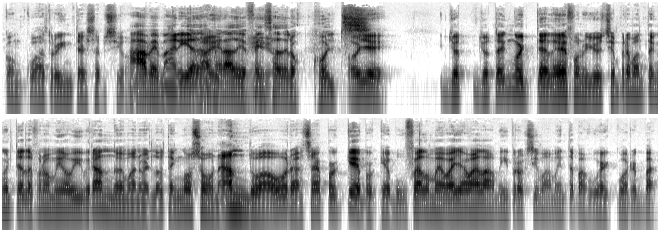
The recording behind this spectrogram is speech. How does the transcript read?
con cuatro intercepciones. Ave María, dame Ay, la defensa mío. de los Colts. Oye, yo, yo tengo el teléfono, yo siempre mantengo el teléfono mío vibrando, Emanuel. Lo tengo sonando ahora. ¿Sabes por qué? Porque Buffalo me va a llamar a mí próximamente para jugar quarterback.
